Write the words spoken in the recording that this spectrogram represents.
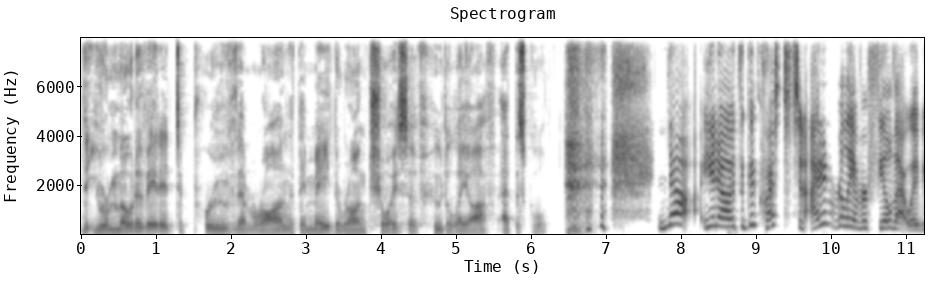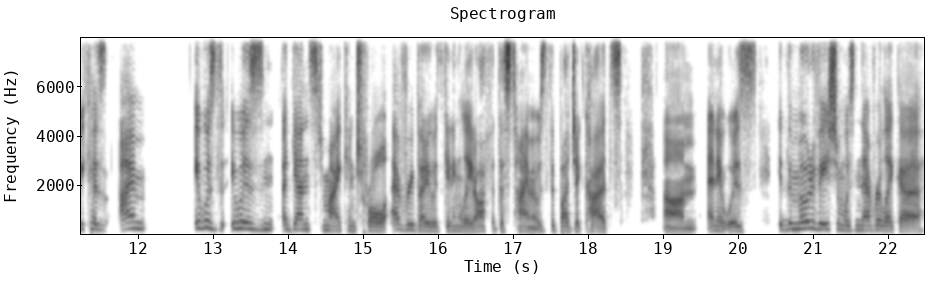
that you were motivated to prove them wrong, that they made the wrong choice of who to lay off at the school? no, you know, it's a good question. I didn't really ever feel that way because I'm it was it was against my control everybody was getting laid off at this time it was the budget cuts um, and it was it, the motivation was never like a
